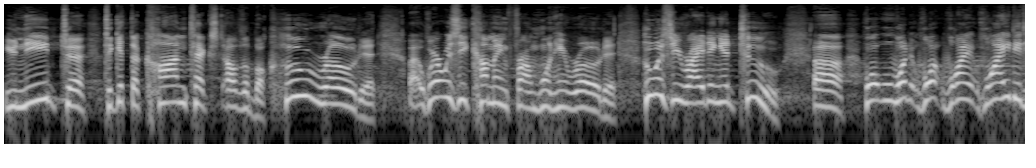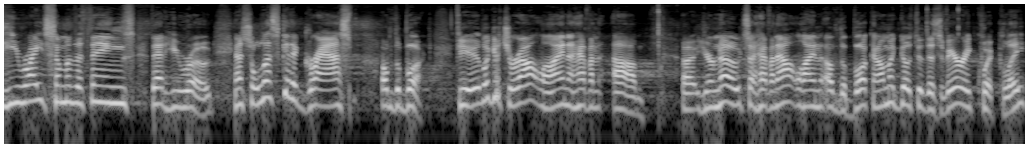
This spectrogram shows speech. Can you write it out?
you need to, to get the context of the book. Who wrote it? Uh, where was he coming from when he wrote it? Who was he writing it to? Uh, what, what, what, why, why did he write some of the things that he wrote? And so let's get a grasp of the book. If you look at your outline, I have an. Um, uh, your notes, I have an outline of the book, and I'm going to go through this very quickly.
